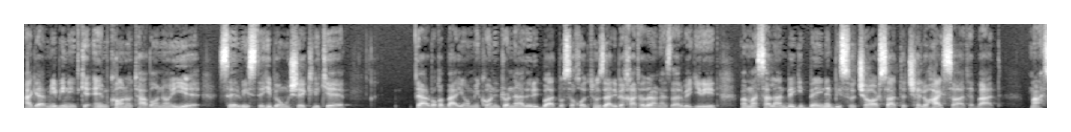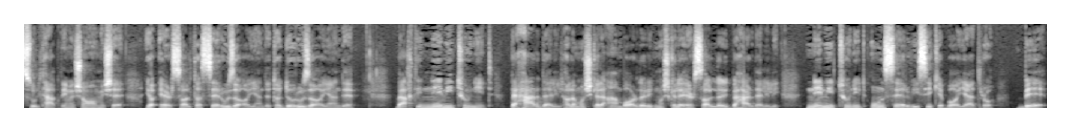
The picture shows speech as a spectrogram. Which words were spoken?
اگر می‌بینید که امکان و توانایی سرویس دهی به اون شکلی که در واقع بیان می‌کنید رو ندارید باید باسه خودتون ضریب خطا در نظر بگیرید و مثلا بگید بین 24 ساعت تا 48 ساعت بعد محصول تقدیم شما میشه یا ارسال تا سه روز آینده تا دو روز آینده. وقتی نمی‌تونید به هر دلیل حالا مشکل انبار دارید مشکل ارسال دارید به هر دلیلی نمی‌تونید اون سرویسی که باید رو به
